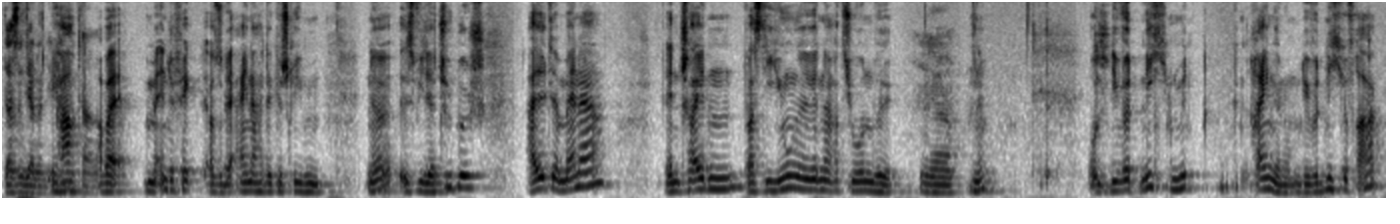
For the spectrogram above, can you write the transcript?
Das sind ja dann die Ja, Kommentare. aber im Endeffekt, also der eine hatte geschrieben, ne, ist wieder typisch, alte Männer entscheiden, was die junge Generation will. ja. Ne? Und die wird nicht mit reingenommen, die wird nicht gefragt.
